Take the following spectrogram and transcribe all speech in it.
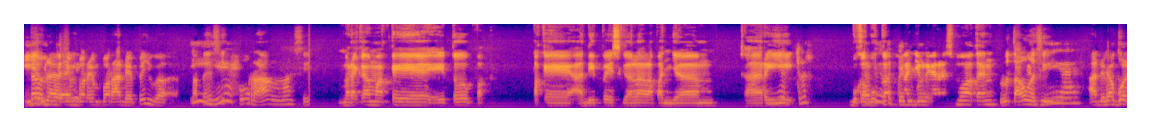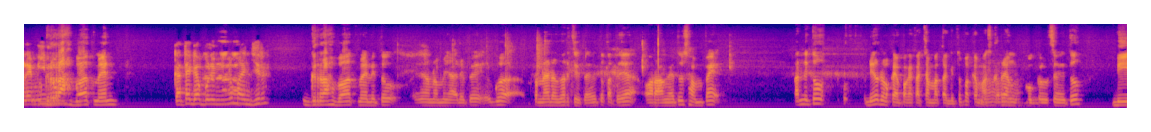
Iya, udah impor-impor ADP juga katanya sih Iya. kurang masih. mereka make itu pak- pakai ADP segala 8 jam Iya, sehari terus buka-buka diboleh- merah semua kan Lu tahu gak sih? iya. ADP Gak boleh minum. gerah banget men. Katanya gak boleh minum anjir. Gerah banget men itu yang namanya ADP. Gue pernah denger cerita itu katanya orangnya itu sampai kan itu dia udah kayak pakai kacamata gitu, pakai masker Hmm. yang goggles itu di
